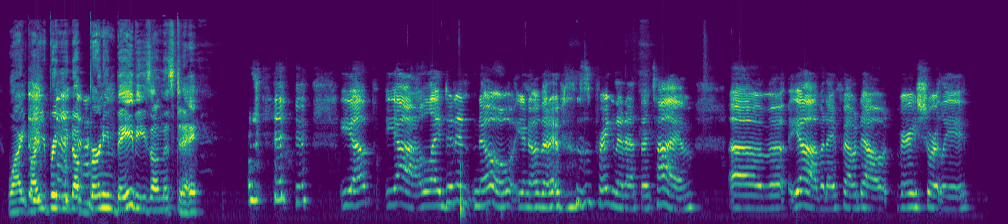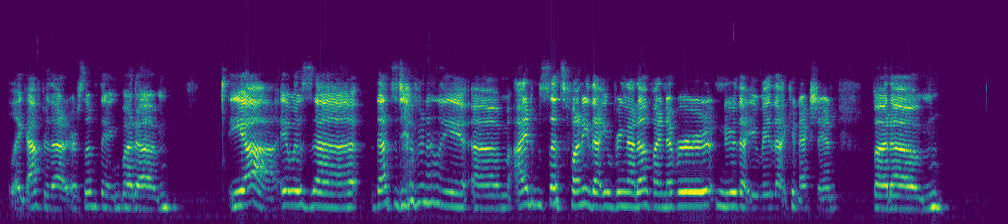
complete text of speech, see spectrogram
why why are you bringing up burning babies on this day? yep. Yeah. Well, I didn't know, you know, that I was pregnant at the time. Um, yeah, but I found out very shortly, like after that or something. But um, yeah, it was. Uh, that's definitely. Um, I. That's funny that you bring that up. I never knew that you made that connection. But um,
